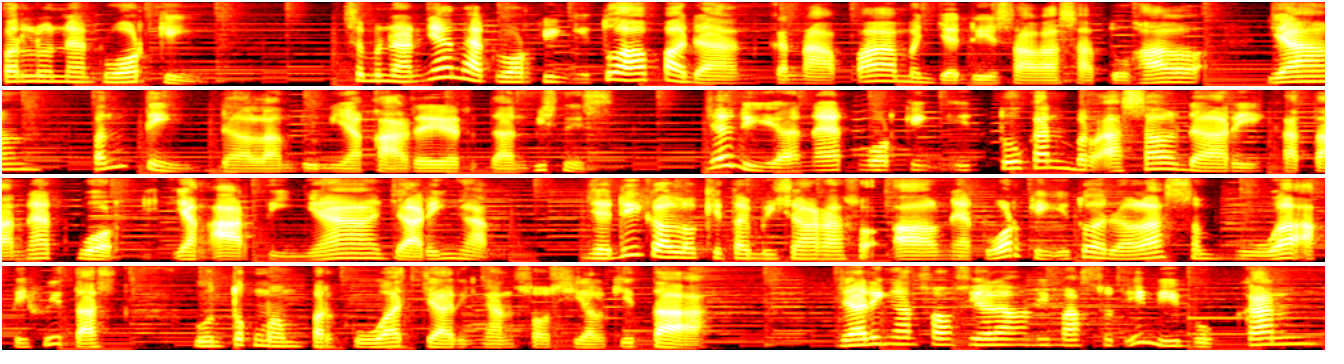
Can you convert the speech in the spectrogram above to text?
perlu networking. Sebenarnya networking itu apa dan kenapa menjadi salah satu hal yang penting dalam dunia karir dan bisnis. Jadi ya networking itu kan berasal dari kata network yang artinya jaringan. Jadi kalau kita bicara soal networking itu adalah sebuah aktivitas untuk memperkuat jaringan sosial kita. Jaringan sosial yang dimaksud ini bukan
